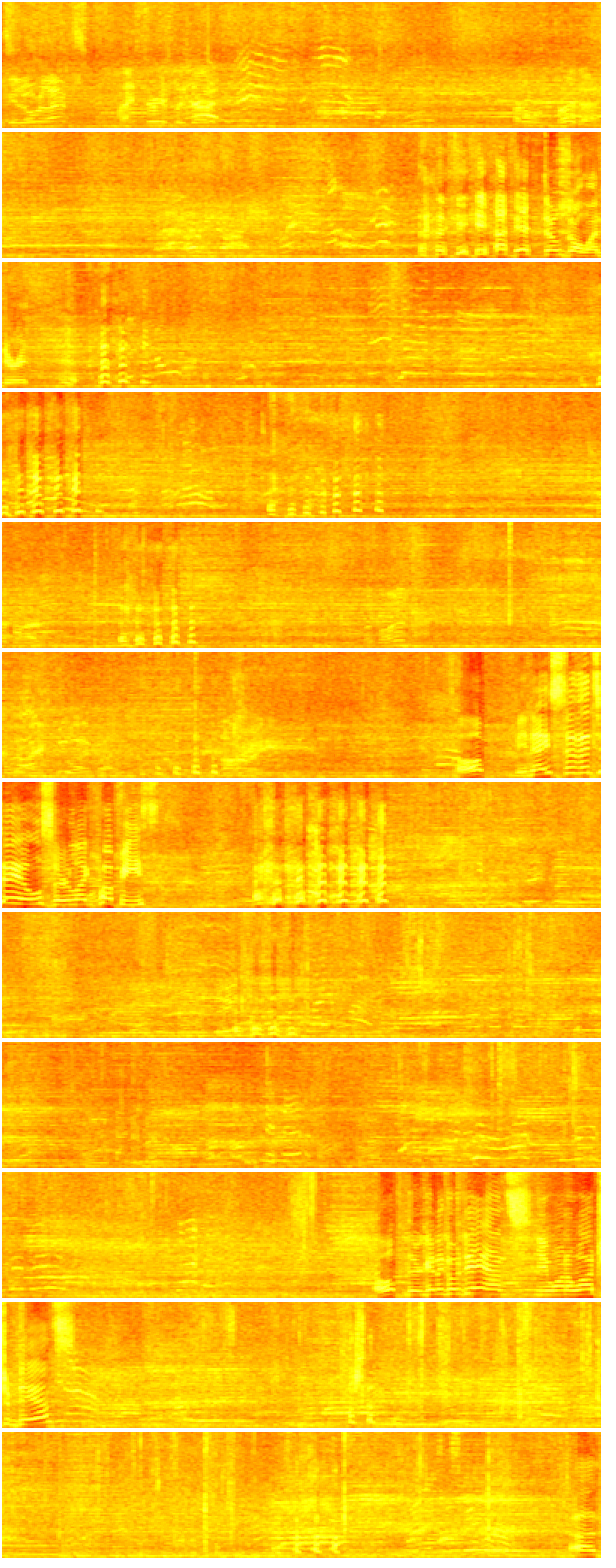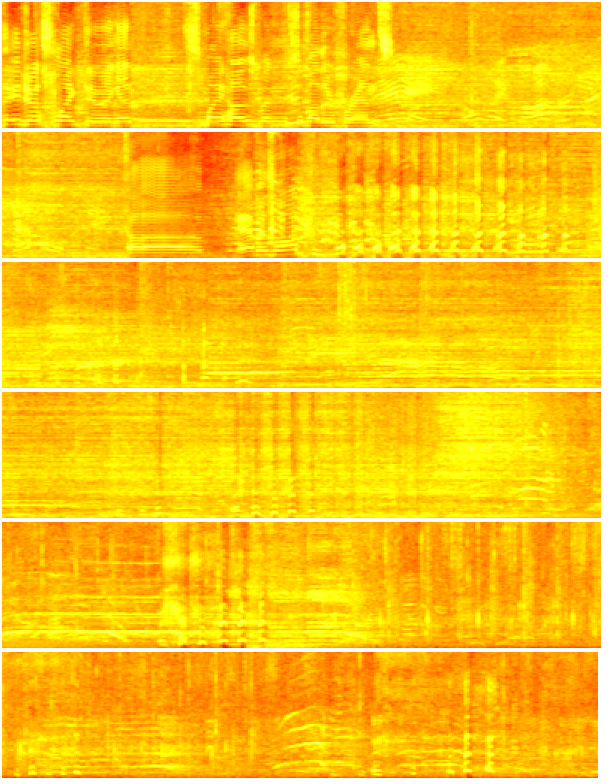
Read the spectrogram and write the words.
we get over that? I seriously doubt it. I don't want to try that. yeah, don't go under it. High five. high five? All right, two high fives. All right. Oh, be nice to the tails. They're like puppies. Oh, they're gonna go dance. You want to watch them dance? just like doing it. It's my husband and some other friends. Dang. Oh my god, where do you get those things? Uh, Amazon.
